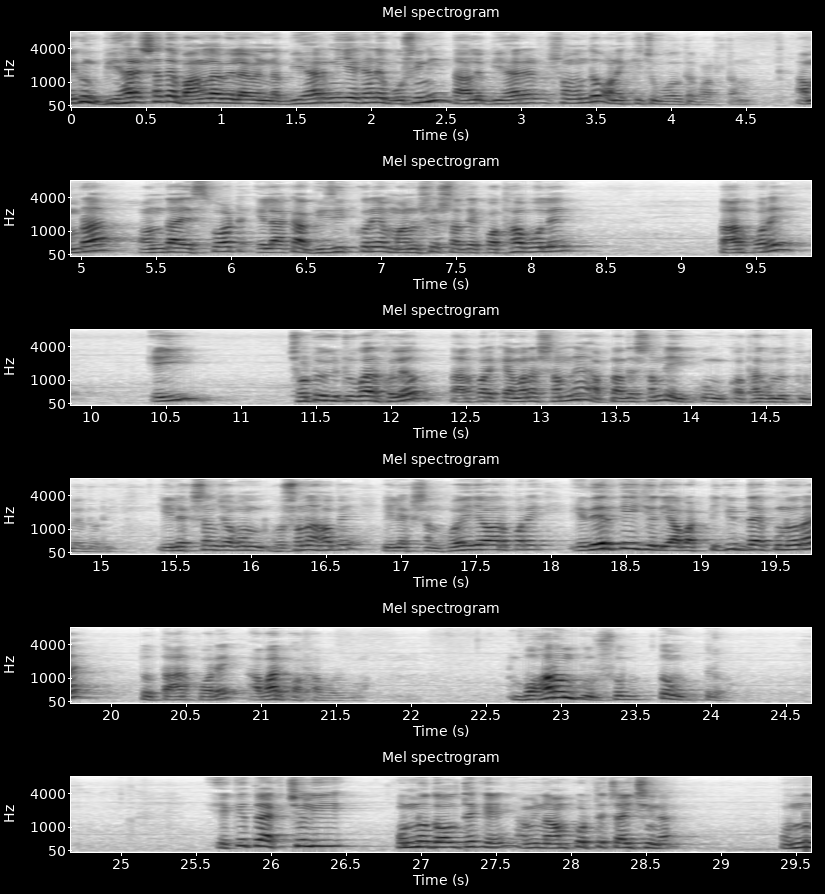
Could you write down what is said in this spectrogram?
দেখুন, বিহারের সাথে বাংলা মেলাবেন না। বিহার নিয়ে এখানে বসিনি, তাহলে বিহারের সম্বন্ধে অনেক কিছু বলতে পারতাম। আমরা অন দ্য স্পট এলাকা ভিজিট করে মানুষের সাথে কথা বলে, তারপরে এই ছোট ইউটিউবার হলেও তারপরে ক্যামেরার সামনে আপনাদের সামনে এই কথাগুলো তুলে ধরি। ইলেকশন যখন ঘোষণা হবে, ইলেকশন হয়ে যাওয়ার পরে এদেরকেই যদি আবার টিকিট দেয় পুনরায়, তো তারপরে আবার কথা বলব। বহরমপুর সুপ্ত মিত্র একে তো অ্যাকচুয়ালি অন্য দল থেকে আমি নাম করতে চাইছি না। অন্য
